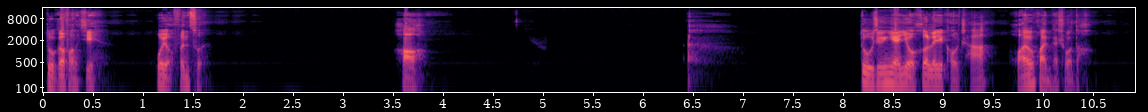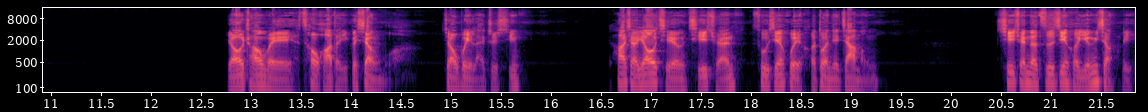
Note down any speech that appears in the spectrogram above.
杜哥放心，我有分寸。”好。杜金燕又喝了一口茶，缓缓的说道：“姚长伟策划的一个项目叫未来之星，他想邀请齐全、苏仙会和段剑加盟。”齐全的资金和影响力，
